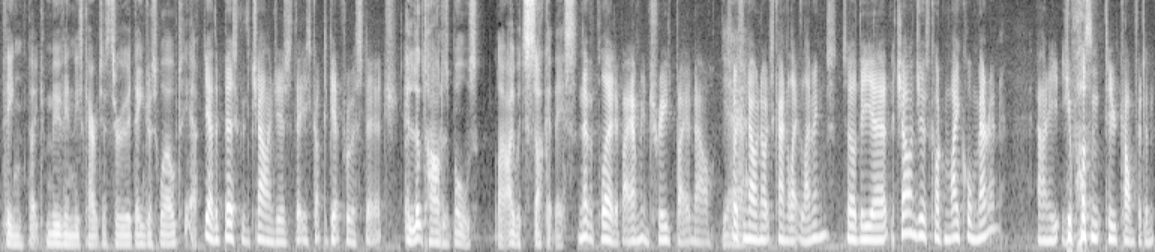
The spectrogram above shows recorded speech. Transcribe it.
thing, like moving these characters through a dangerous world. Yeah. Yeah, the, basically the challenge is that he's got to get through a stage. It looked hard as balls. Like, I would suck at this. Never played it, but I am intrigued by it now. Especially Yeah. now I know it's kind of like Lemmings. So the uh, the challenger is called Michael Merrin, and he, he wasn't too confident.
